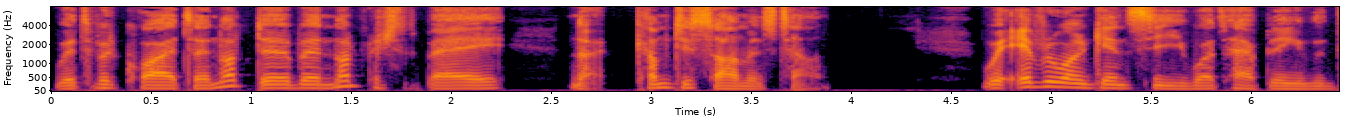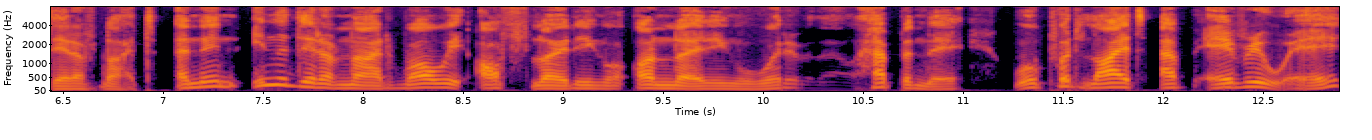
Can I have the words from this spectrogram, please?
where it's a bit quieter, not Durban, not Richards Bay. No, come to Simon's Town, where everyone can see what's happening in the dead of night. And then in the dead of night, while we're offloading or unloading or whatever will happen there, we'll put lights up everywhere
